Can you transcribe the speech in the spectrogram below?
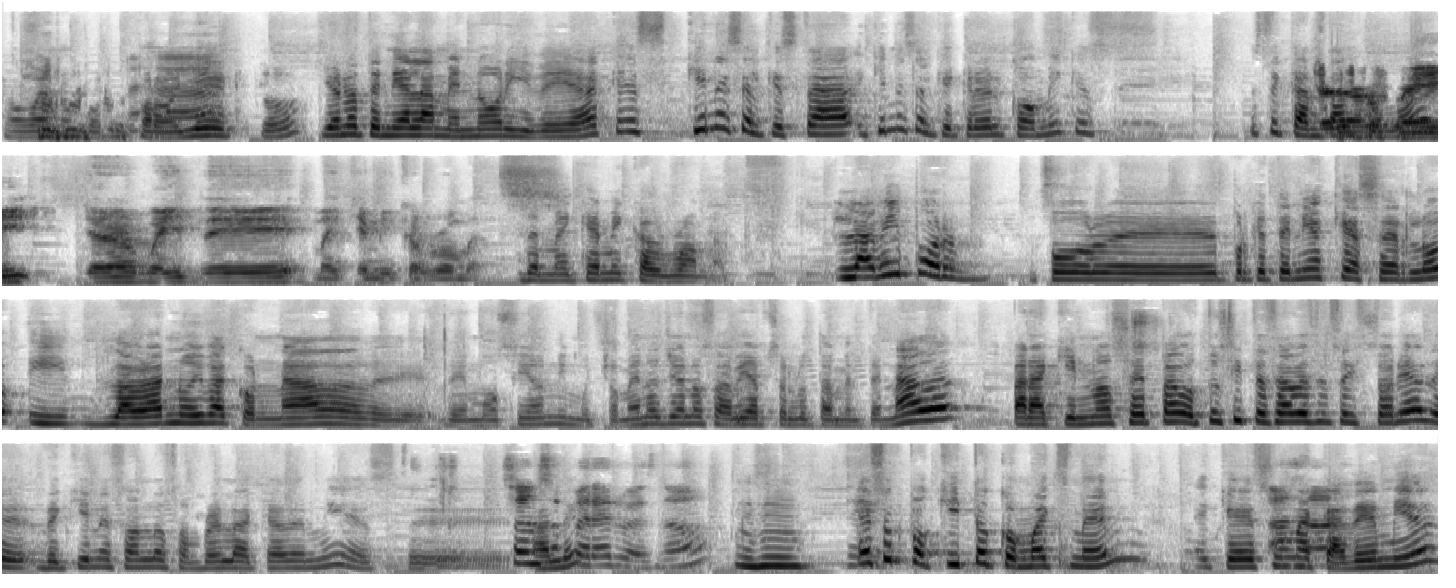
O bueno, por Ajá. proyecto. Yo no tenía la menor idea. ¿Qué es, ¿Quién es el que está? ¿Quién es el que creó el cómic? Es este cantante, Gerard ¿no? Gerard Way de My Chemical Romance. de My Chemical Romance. La vi por, por eh, porque tenía que hacerlo y la verdad no iba con nada de, de emoción ni mucho menos. Yo no sabía absolutamente nada. Para quien no sepa, o tú sí te sabes esa historia de, de quiénes son los Umbrella Academy, este, Son Ale? superhéroes, ¿no? Sí. Es un poquito como X-Men, eh, que es una academia.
